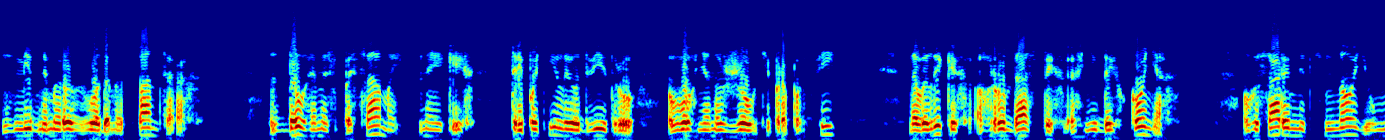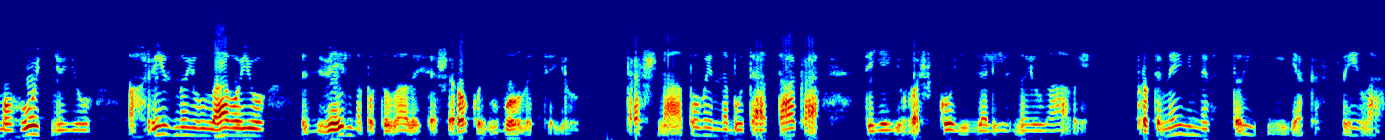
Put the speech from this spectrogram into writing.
з мідними розводами панцирах, з довгими списами, на яких тріпотіли од вітру вогняно-жовті прапорці, на великих грудастих гнідих конях, гусари міцною, могутньою, грізною лавою звільно посувалися широкою вулицею. Страшна повинна бути атака цієї важкої залізної лави. Проти неї не встоїть ніяка сила.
